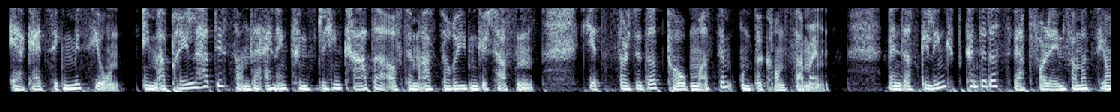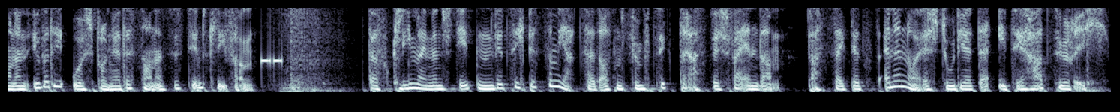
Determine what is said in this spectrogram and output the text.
ehrgeizigen Mission. Im April hat die Sonde einen künstlichen Krater auf dem Asteroiden geschaffen. Jetzt soll sie dort Proben aus dem Untergrund sammeln. Wenn das gelingt, könnte das wertvolle Informationen über die Ursprünge des Sonnensystems liefern. Das Klima in den Städten wird sich bis zum Jahr 2050 drastisch verändern. Das zeigt jetzt eine neue Studie der ETH Zürich.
